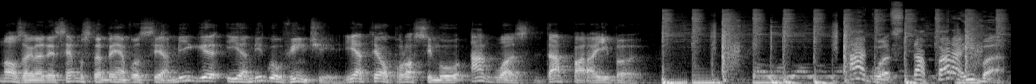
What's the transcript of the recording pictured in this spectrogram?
Nós agradecemos também a você, amiga e amigo ouvinte, e até o próximo Águas da Paraíba. Águas da Paraíba.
